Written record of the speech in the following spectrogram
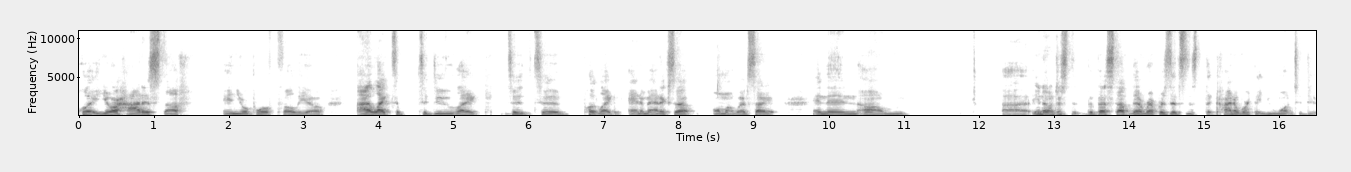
put your hottest stuff in your portfolio. I like to to do like to to put like animatics up on my website, and then um, uh, you know just the, the best stuff that represents this the kind of work that you want to do.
